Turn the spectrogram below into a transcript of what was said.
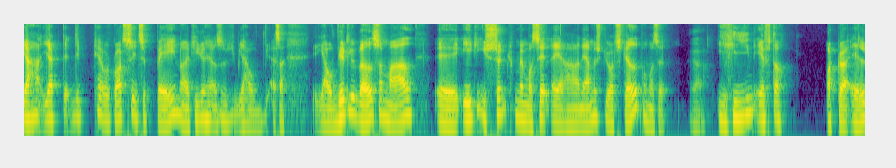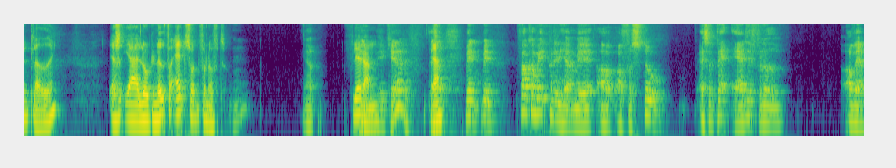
jeg har, jeg, det, det kan jeg jo godt se tilbage, når jeg kigger her, så jeg har jo, altså, jeg har jo virkelig været så meget øh, ikke i synk med mig selv, at jeg har nærmest gjort skade på mig selv. Ja. i higen efter at gøre alle glade. Ikke? Jeg, jeg er lukket ned for alt sund fornuft. ja. Flere Ja, gange. Jeg kender det. Ja. men, men for at komme ind på det her med at, at forstå, altså hvad er det for noget at være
